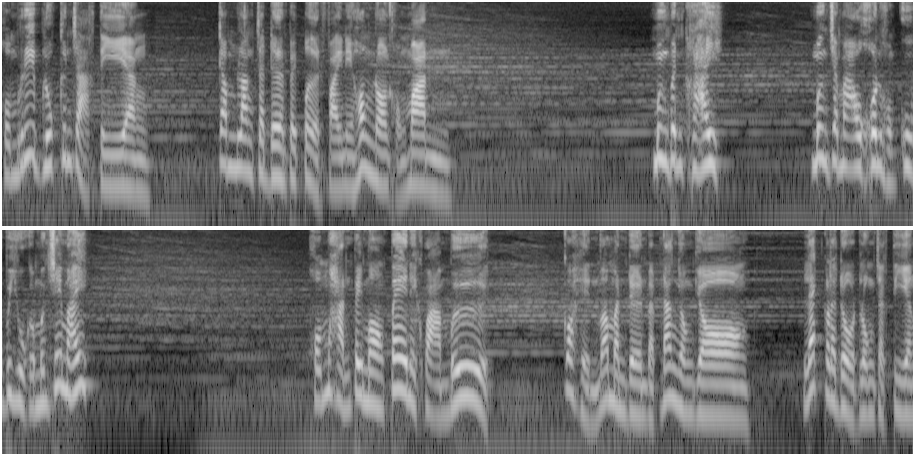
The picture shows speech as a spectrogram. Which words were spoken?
ผมรีบลุกขึ้นจากเตียงกำลังจะเดินไปเปิดไฟในห้องนอนของมัน มึงเป็นใคร มึงจะมาเอาคนของกูไปอยู่กับมึงใช่ไหม ผมหันไปมองเป้ในความมืด ก็เห็นว่ามันเดินแบบนั่งยองๆ และกระโดดลงจากเตียง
